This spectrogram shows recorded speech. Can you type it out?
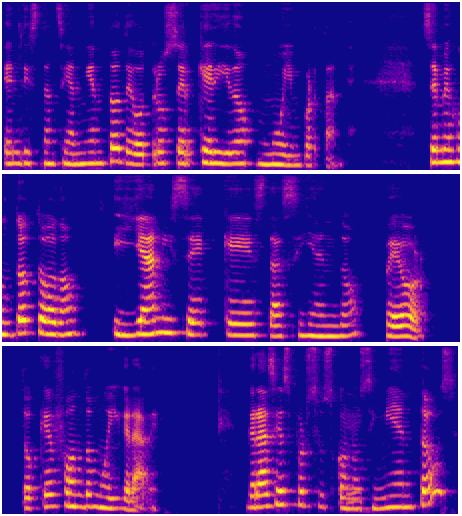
el distanciamiento de otro ser querido muy importante. Se me juntó todo y ya ni sé qué está haciendo peor. Toqué fondo muy grave. Gracias por sus conocimientos.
